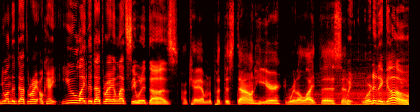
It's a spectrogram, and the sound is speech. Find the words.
You want the death ray? Okay, you like the death ray, and let's see what it does. Okay, I'm gonna put this down here. We're gonna light this, and Wait, where did it go?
